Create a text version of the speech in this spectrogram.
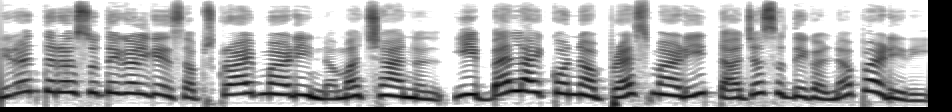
ನಿರಂತರ ಸುದ್ದಿಗಳಿಗೆ ಸಬ್ಸ್ಕ್ರೈಬ್ ಮಾಡಿ ನಮ್ಮ ಚಾನೆಲ್. ಈ ಬೆಲ್ ಐಕಾನ್ನ ಪ್ರೆಸ್ ಮಾಡಿ ತಾಜಾ ಸುದ್ದಿಗಳನ್ನ ಪಡೀರಿ.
